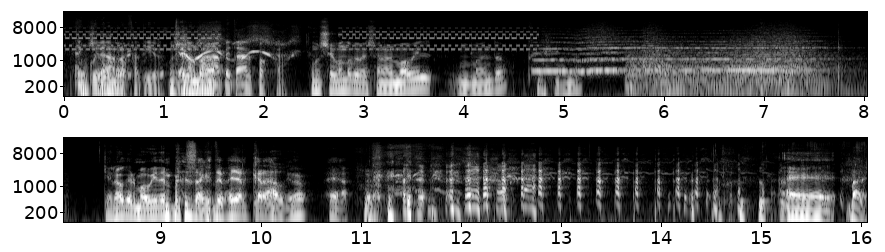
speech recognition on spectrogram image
Ten cuidado, segundo. Rafa, tío. Que nos segundo. van a petar el podcast. Un segundo que me suena el móvil. Un momento. Un momento. Que no, que el móvil de empresa, que te vaya al carajo, que no. Ea. Eh, vale.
